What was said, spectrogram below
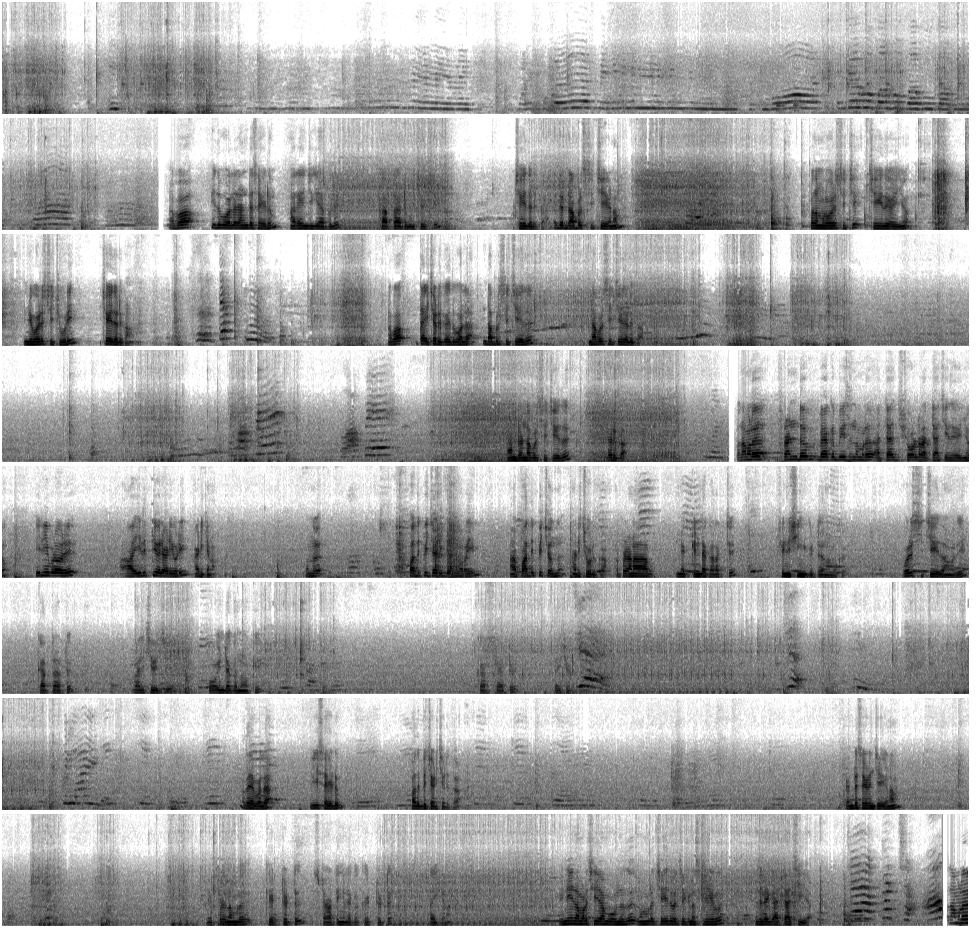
ഇതുപോലെ രണ്ട് സൈഡും അര ഇഞ്ച് ഗ്യാപ്പിൽ കറക്റ്റായിട്ട് പിടിച്ച് വെച്ച് ചെയ്തെടുക്കുക. ഇത് ഡബിൾ സ്റ്റിച്ച് ചെയ്യണം. ഇപ്പോൾ നമ്മൾ ഒരു സ്റ്റിച്ച് ചെയ്ത് കഴിഞ്ഞു. ഇനി ഒരു സ്റ്റിച്ച് കൂടി ചെയ്തെടുക്കണം. അപ്പോൾ തയ്ച്ചെടുക്കുക. ഇതുപോലെ ഡബിൾ സ്റ്റിച്ച് ചെയ്ത് ഡബിൾ സ്റ്റിച്ച് ചെയ്തെടുക്കുക. രണ്ടും ഡബിൾ സ്റ്റിച്ച് ചെയ്ത് എടുക്കുക. അപ്പോൾ നമ്മൾ ഫ്രണ്ടും ബാക്ക് പീസും നമ്മൾ അറ്റാച്ച് ഷോൾഡർ അറ്റാച്ച് ചെയ്ത് കഴിഞ്ഞു. ഇനി ഇവിടെ ഒരു ഇരുത്തി ഒരു അടി കൂടി അടിക്കണം. ഒന്ന് പതിപ്പിച്ചടിക്കുക എന്ന് പറയും. ആ പതിപ്പിച്ചൊന്ന് അടിച്ചു കൊടുക്കുക. അപ്പോഴാണ് ആ നെക്കിന്റെ കറക്റ്റ് ഫിനിഷിങ് കിട്ടുക നമുക്ക്. ഒരു സ്റ്റിച്ച് ചെയ്താൽ മതി. കറക്റ്റായിട്ട് വലിച്ചു വെച്ച് പോയിന്റൊക്കെ നോക്കി. കറക്റ്റായിട്ട് തയ്ച്ചെടുക്കും. അതേപോലെ ഈ സൈഡും പതിപ്പിച്ചടിച്ചെടുക്കുക. രണ്ട് സൈഡും ചെയ്യണം. എപ്പോഴും നമ്മൾ കെട്ടിട്ട് സ്റ്റാർട്ടിങ്ങിലൊക്കെ കെട്ടിട്ട് തയ്ക്കണം. ഇനി നമ്മൾ ചെയ്യാൻ പോകുന്നത് നമ്മൾ ചെയ്ത് വെച്ചേക്കുന്ന സ്ലീവ് ഇതിലേക്ക് അറ്റാച്ച് ചെയ്യാം. നമ്മൾ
